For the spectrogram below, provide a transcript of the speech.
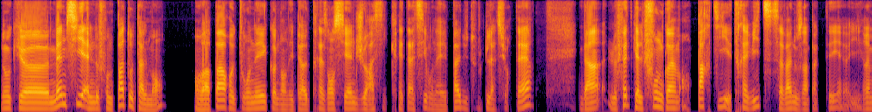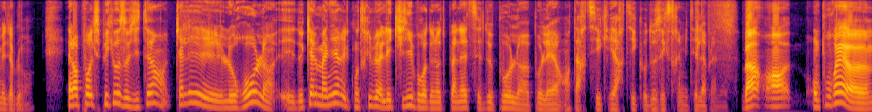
Donc euh, même si elles ne fondent pas totalement, on ne va pas retourner comme dans des périodes très anciennes, Jurassique, Crétacé, où on n'avait pas du tout de glace sur Terre. Ben, le fait qu'elles fondent quand même en partie et très vite, ça va nous impacter euh, irrémédiablement. Alors pour expliquer aux auditeurs, quel est le rôle et de quelle manière il contribue à l'équilibre de notre planète, ces deux pôles euh, polaires, Antarctique et Arctique, aux deux extrémités de la planète? Ben, on, pourrait, euh,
